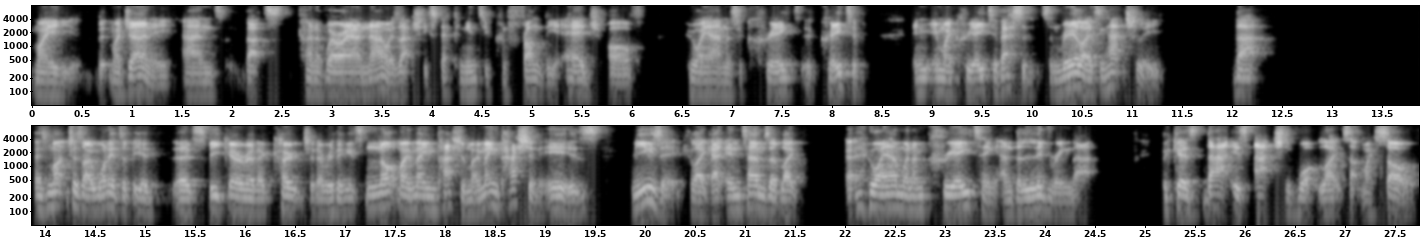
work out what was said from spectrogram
my my journey. And that's kind of where I am now is actually stepping into confront the edge of who I am as a creative creative in, in my creative essence and realizing actually that as much as I wanted to be a, a, speaker and a coach and everything, it's not my main passion. My main passion is music, like in terms of like uh, who I am when I'm creating and delivering that, because that is actually what lights up my soul.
